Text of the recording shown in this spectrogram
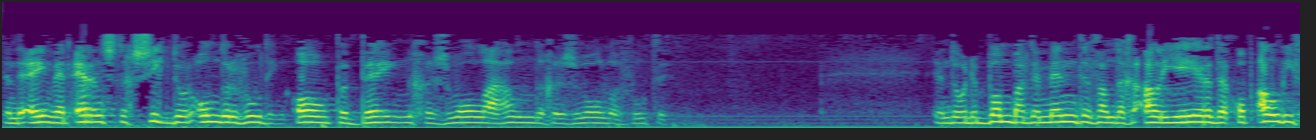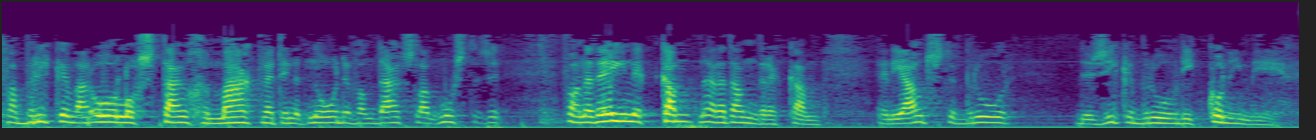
En de een werd ernstig ziek door ondervoeding. Open been, gezwollen handen, gezwollen voeten. En door de bombardementen van de geallieerden op al die fabrieken waar oorlogstuig gemaakt werd in het noorden van Duitsland, moesten ze van het ene kamp naar het andere kamp. En die oudste broer, de zieke broer, die kon niet meer.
